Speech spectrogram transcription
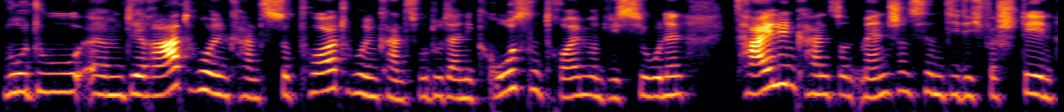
wo du ähm, dir Rat holen kannst, Support holen kannst, wo du deine großen Träume und Visionen teilen kannst und Menschen sind, die dich verstehen,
